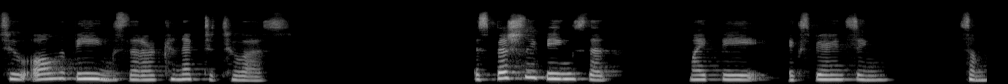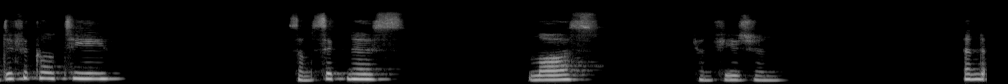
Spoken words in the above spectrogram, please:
to all the beings that are connected to us, especially beings that might be experiencing some difficulty, some sickness, loss, confusion. And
